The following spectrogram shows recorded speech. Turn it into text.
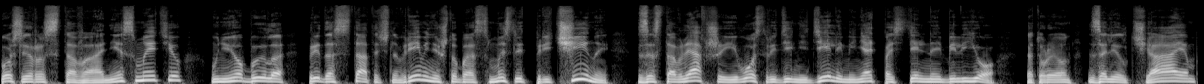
После расставания с Мэтью у нее было предостаточно времени, чтобы осмыслить причины, заставлявшие его среди недели менять постельное белье — которое он залил чаем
